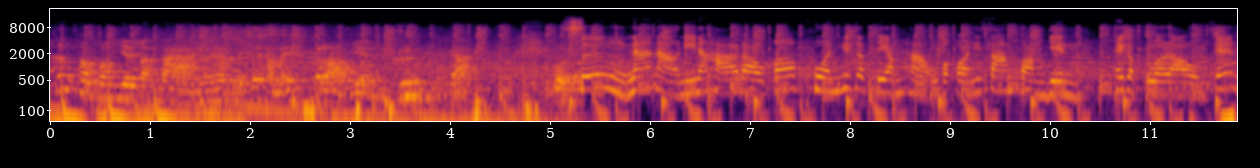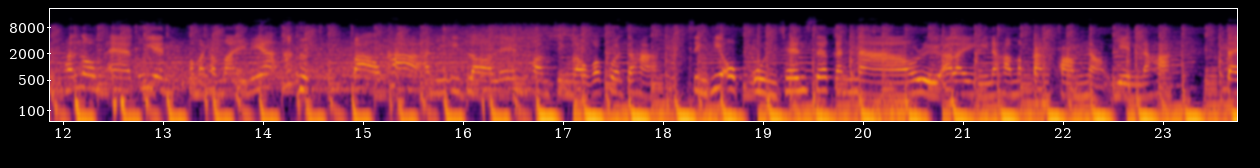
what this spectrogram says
เครื่องทำความเย็นต่างๆนะครับจะช่วยทำให้เราเย็นขึ้นนะครับซึ่งหน้าหนาวนี้นะคะ เราก็ควรที่จะเตรียมหาอุปกรณ์ที่สร้างความเย็น ให้กับตัวเรา เช่น พัดลมแอร์ตู้เย็นเอามาทำไมเนี่ย เปล่าค่ะ อันนี้อีฟล้อเล่นความจริงเราก็ควรจะหาสิ่งที่อบอุ่น เช่นเสื้อกันหนาว หรืออะไรอย่างนี้นะคะ มากันความหนาวเย็นนะคะ แต่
